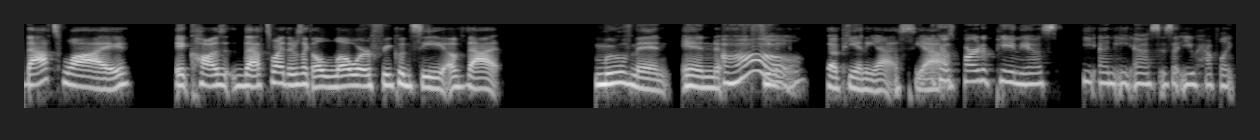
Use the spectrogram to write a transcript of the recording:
that's why it causes that's why there's like a lower frequency of that movement in Oh, the PNES. Yeah. because part of PNES, PNES is that you have like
